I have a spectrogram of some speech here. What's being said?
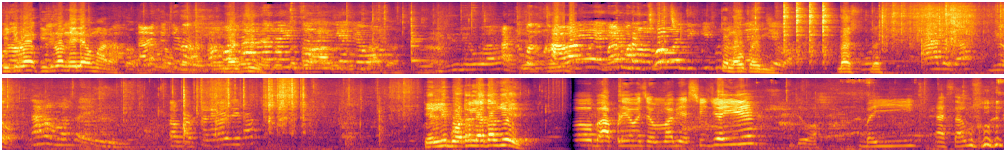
ખીચડો ખીચડો નહીં લેવો મારા. લઉં કઈ બસ બસ આ બધા, લ્યો. તાર મરચાં લેવા દેના? તેલની બોટલ લેતા આવજે. આપણે હવે જમવા બેસી જઈએ. જો ભાઈ આ સાબુન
